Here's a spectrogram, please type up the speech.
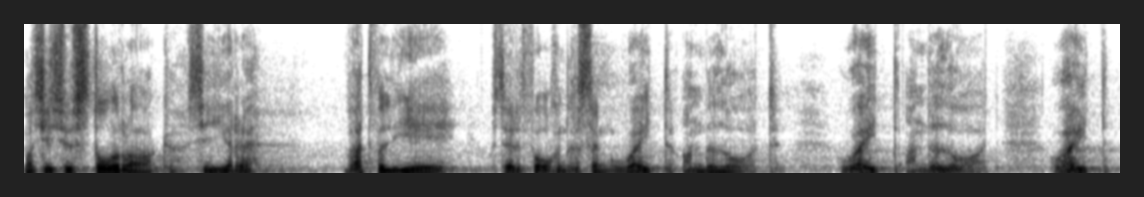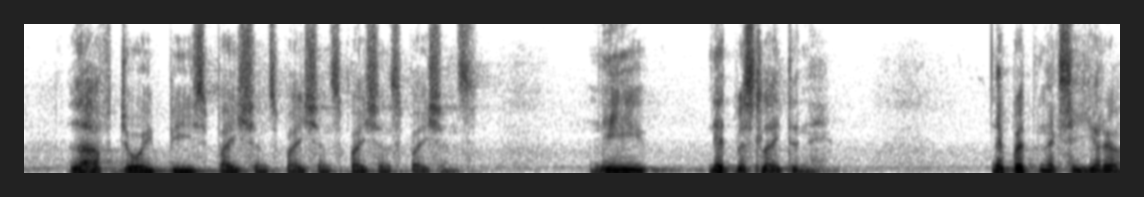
Maar as jy so stil raak, sê Here, wat wil U hê? Ons het dit vanoggend gesing, wait on the Lord. Wait on the Lord. Wait love, joy, peace, patience, patience, patience, patience. Nie net besluite nie. Ek bid en ek sê Here,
